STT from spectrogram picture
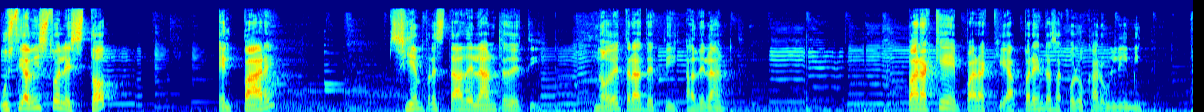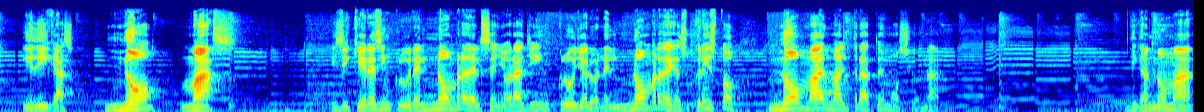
¿Usted ha visto el stop? El pare siempre está delante de ti, no detrás de ti, adelante. ¿Para qué? Para que aprendas a colocar un límite y digas no más. Y si quieres incluir el nombre del Señor allí, inclúyelo. En el nombre de Jesucristo, no más maltrato emocional. Digan no más.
